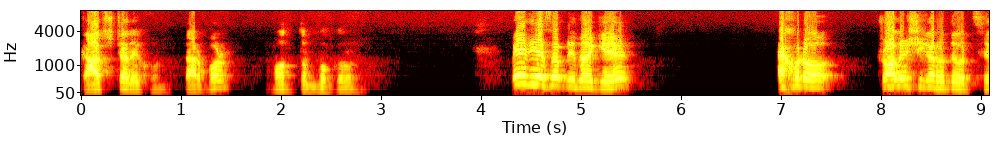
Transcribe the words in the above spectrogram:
কাজটা দেখুন, তারপর মন্তব্য করুন। মেহেদি হাসান হৃদয়কে এখনও ট্রলের শিকার হতে হচ্ছে।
